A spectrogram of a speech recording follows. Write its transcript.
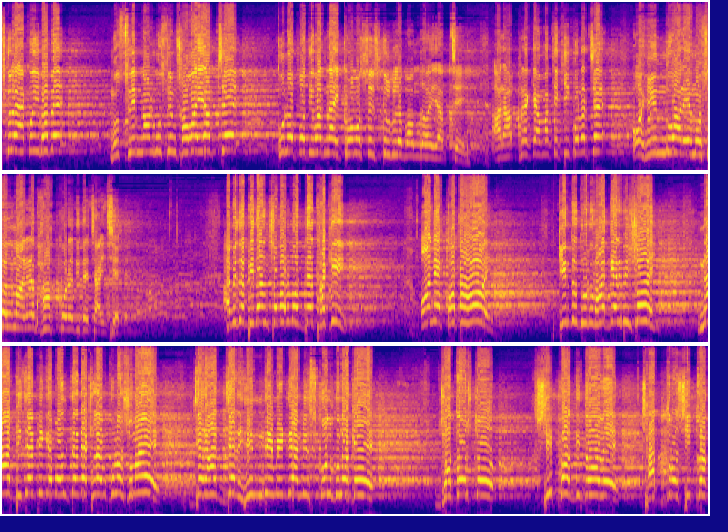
স্কুলে একইভাবে মুসলিম নন মুসলিম সবাই যাচ্ছে। কোনো প্রতিবাদ নাই, ক্রমশ স্কুলগুলো বন্ধ হয়ে যাচ্ছে। আর আপনাকে আমাকে কি করেছে? ও হিন্দু আর এ মুসলমান ভাগ করে দিতে চাইছে। আমি তো বিধানসভার মধ্যে থাকি, অনেক কথা হয়, কিন্তু দুর্ভাগ্যের বিষয়, না বিজেপিকে বলতে দেখলাম কোনো সময়ে যে রাজ্যের হিন্দি মিডিয়াম স্কুলগুলোকে যথেষ্ট শিক্ষক দিতে হবে, ছাত্র শিক্ষক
